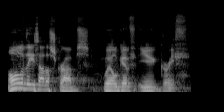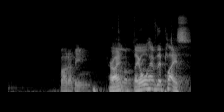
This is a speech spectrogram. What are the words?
All of these other scrubs will give you grief. Right? They all have their place.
